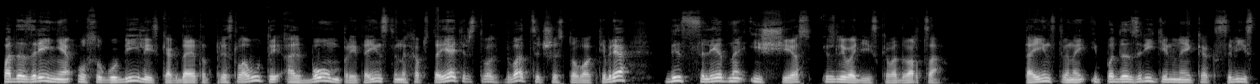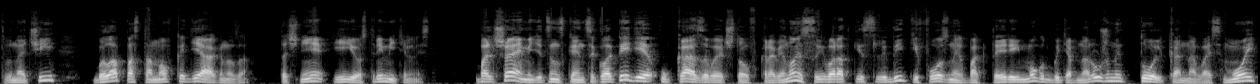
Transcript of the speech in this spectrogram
Подозрения усугубились, когда этот пресловутый альбом при таинственных обстоятельствах 26 октября бесследно исчез из Ливадийского дворца. Таинственной и подозрительной, как свист в ночи, была постановка диагноза, точнее ее стремительность. Большая медицинская энциклопедия указывает, что в кровяной сыворотке следы тифозных бактерий могут быть обнаружены только на восьмой,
